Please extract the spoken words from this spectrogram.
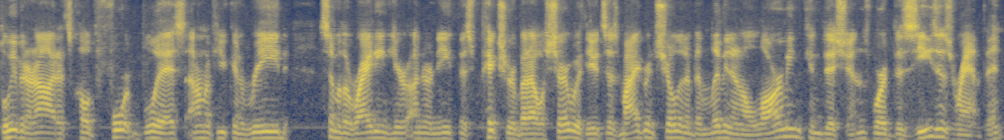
Believe it or not, it's called Fort Bliss. I don't know if you can read some of the writing here underneath this picture, but I will share with you. It says migrant children have been living in alarming conditions where disease is rampant,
